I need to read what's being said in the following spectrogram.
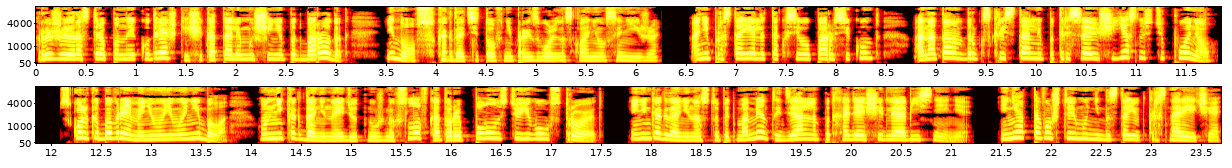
Рыжие растрепанные кудряшки щекотали мужчине подбородок и нос, когда Титов непроизвольно склонился ниже. Они простояли так всего пару секунд, а Натан вдруг с кристальной потрясающей ясностью понял. Сколько бы времени у него ни было, он никогда не найдет нужных слов, которые полностью его устроят, и никогда не наступит момент, идеально подходящий для объяснения. И не от того, что ему не достает красноречия,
